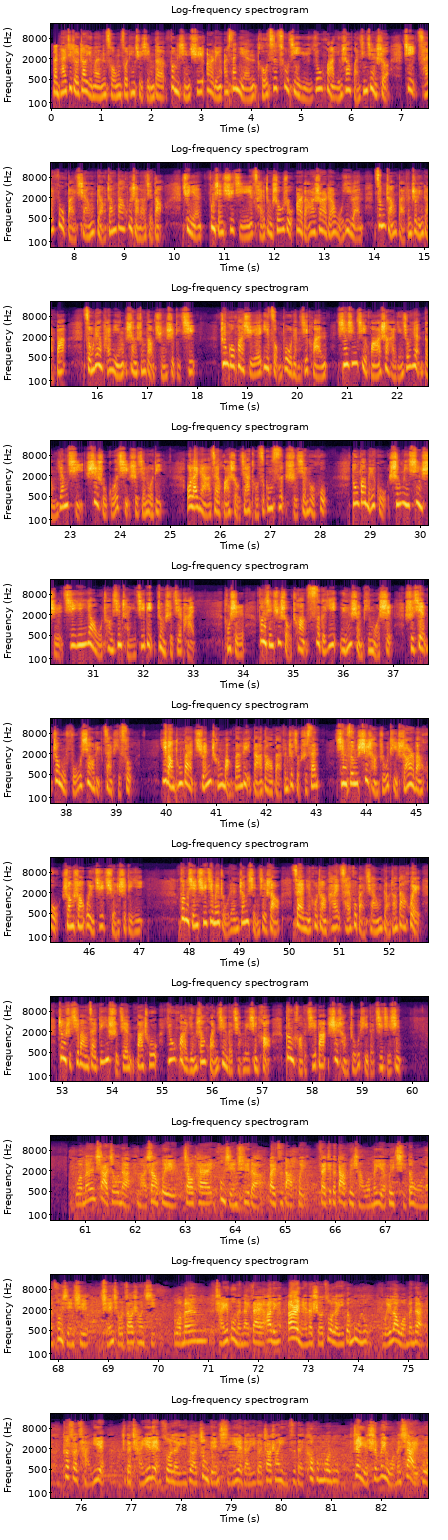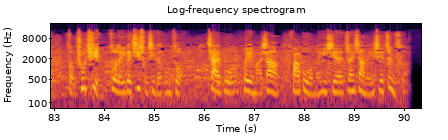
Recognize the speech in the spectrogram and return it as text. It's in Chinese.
本台记者赵颖文从昨天举行的奉贤区二零二三年投资促进与优化营商环境建设暨财富百强表彰大会上了解到，去年奉贤区级财政收入二百二十二点五亿元，增长百分之零点八，总量排名上升到全市第七。中国化学一总部两集团、新兴计划上海研究院等央企市属国企实现落地，欧莱雅在华首家投资公司实现落户。东方美谷生命信使基因药物创新产业基地正式揭牌，同时，奉贤区首创“四个一”云审批模式，实现政务服务效率再提速，一网通办全程网办率达到百分之九十三，新增市场主体十二万户，双双位居全市第一。奉贤区经委主任张贤介绍，在年后召开财富百强表彰大会，正是希望在第一时间发出优化营商环境的强烈信号，更好的激发市场主体的积极性。我们下周呢，马上会召开奉贤区的外资大会，在这个大会上，我们也会启动我们奉贤区全球招商季。我们产业部门呢，在二零二二年的时候做了一个目录，围绕我们的特色产业。这个产业链做了一个重点企业的一个招商引资的客户目录，这也是为我们下一步走出去做了一个基础性的工作。下一步会马上发布我们一些专项的一些政策。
